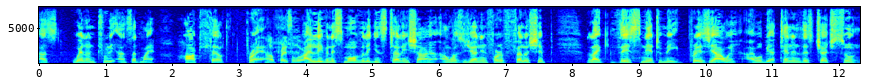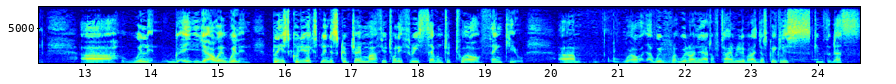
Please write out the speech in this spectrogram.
has well and truly answered my heartfelt prayer. Oh, praise the Lord. I live in a small village in Stirlingshire and was yearning for a fellowship like this near to me. Praise Yahweh. I will be attending this church soon. Uh, willing, Yahweh willing. Please, could you explain the scripture in Matthew 23, 7 to 12? Thank you. Um, well, uh, we're, we're running out of time, really, but I just quickly skim through. That's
